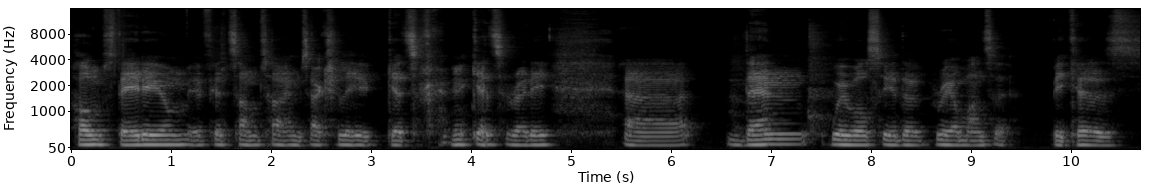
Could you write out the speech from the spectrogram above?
home stadium if it sometimes actually gets gets ready. Uh, then we will see the real Manse because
